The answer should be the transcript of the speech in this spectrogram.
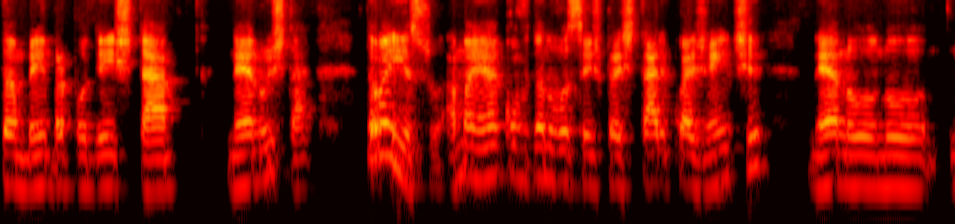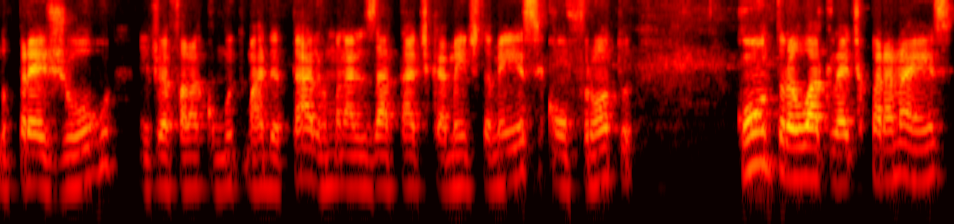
também para poder estar né, no estádio. Então é isso. Amanhã, convidando vocês para estarem com a gente né, no, no, no pré-jogo. A gente vai falar com muito mais detalhes, vamos analisar taticamente também esse confronto contra o Atlético Paranaense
